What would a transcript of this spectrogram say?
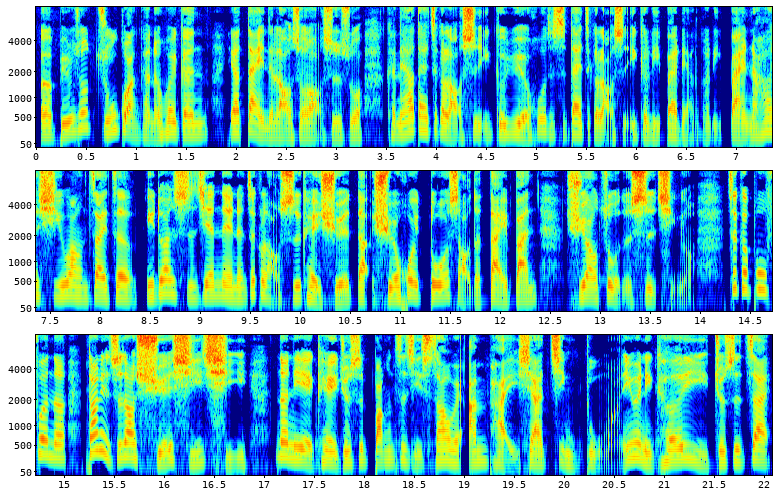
呃，比如说主管可能会跟要带你的老手老师说，可能要带这个老师一个月，或者是带这个老师一个礼拜、两个礼拜，然后希望在这一段时间内呢，这个老师可以学到学会多少的代班需要做的事情哦。这个部分呢，当你知道学习期，那你也可以就是帮自己稍微安排一下进度嘛，因为你可以就是在。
